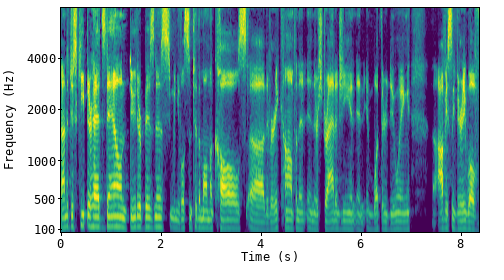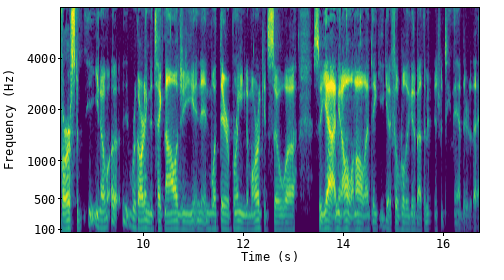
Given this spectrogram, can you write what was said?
kind of just keep their heads down, do their business. When you listen to them on the calls, uh, they're very confident in their strategy and, and, and, what they're doing. Obviously, very well versed, you know, uh, regarding the technology and, and, what they're bringing to market. So, uh, so yeah, I mean, all in all, I think you got to feel really good about the management team they have there today.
